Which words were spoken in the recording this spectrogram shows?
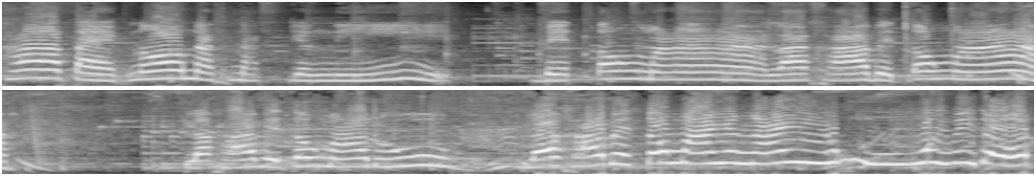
ถ้าแตกนอกหนักๆอย่างนี้ เบ็ดต้องมา ราคาเบ็ดต้องมา ราคาเบ็ดต้องมาดู ราคาเบ็ดต้องมายังไงโอ้ยไม่โดด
